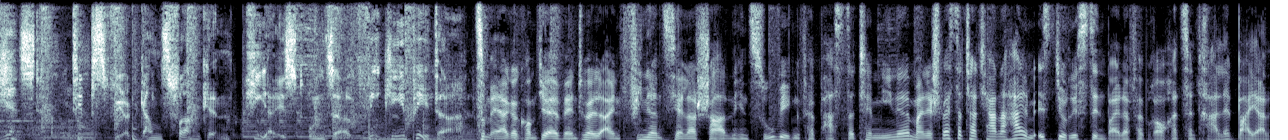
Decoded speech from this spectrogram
Jetzt Tipps für ganz Franken. Hier ist unser Wiki Peter. Zum Ärger kommt ja eventuell ein finanzieller Schaden hinzu wegen verpasster Termine. Meine Schwester Tatjana Halm ist Juristin bei der Verbraucherzentrale Bayern.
